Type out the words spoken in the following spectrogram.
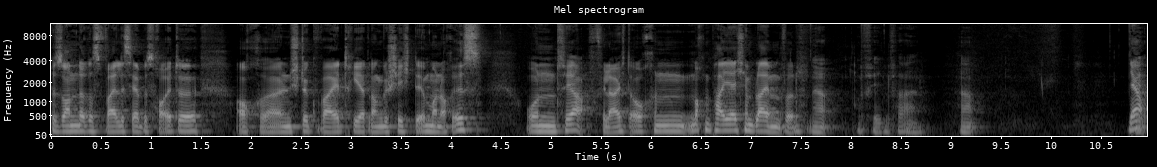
Besonderes, weil es ja bis heute auch äh, ein Stück weit Triathlon-Geschichte immer noch ist und ja, vielleicht auch ein, noch ein paar Jährchen bleiben wird. Ja, auf jeden Fall. Ja, Ja,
